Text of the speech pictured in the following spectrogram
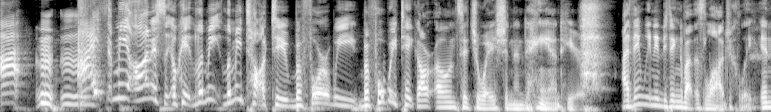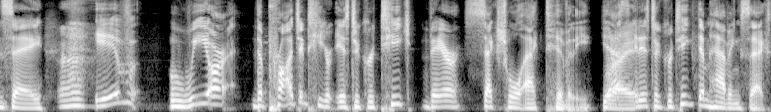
I, mm-mm. I, I mean, honestly, okay. Let me let me talk to you before we before we take our own situation into hand here. I think we need to think about this logically and say uh-huh. if we are the project here is to critique their sexual activity. Yes, Right. it is to critique them having sex.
